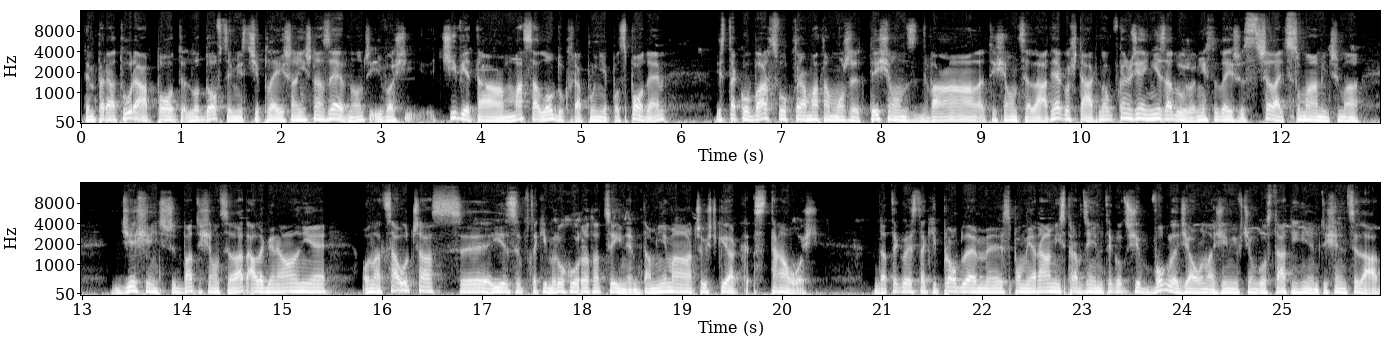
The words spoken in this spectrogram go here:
temperatura pod lodowcem jest cieplejsza niż na zewnątrz i właściwie ta masa lodu, która płynie pod spodem, jest taką warstwą, która ma tam może tysiąc, dwa tysiące lat, jakoś tak, no w każdym razie nie za dużo, nie chcę tutaj strzelać sumami, czy ma 10 czy 2000 lat, ale generalnie ona cały czas y, jest w takim ruchu rotacyjnym. Tam nie ma czegoś takiego jak stałość. Dlatego jest taki problem y, z pomiarami, sprawdzeniem tego, co się w ogóle działo na Ziemi w ciągu ostatnich, nie wiem, tysięcy lat,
